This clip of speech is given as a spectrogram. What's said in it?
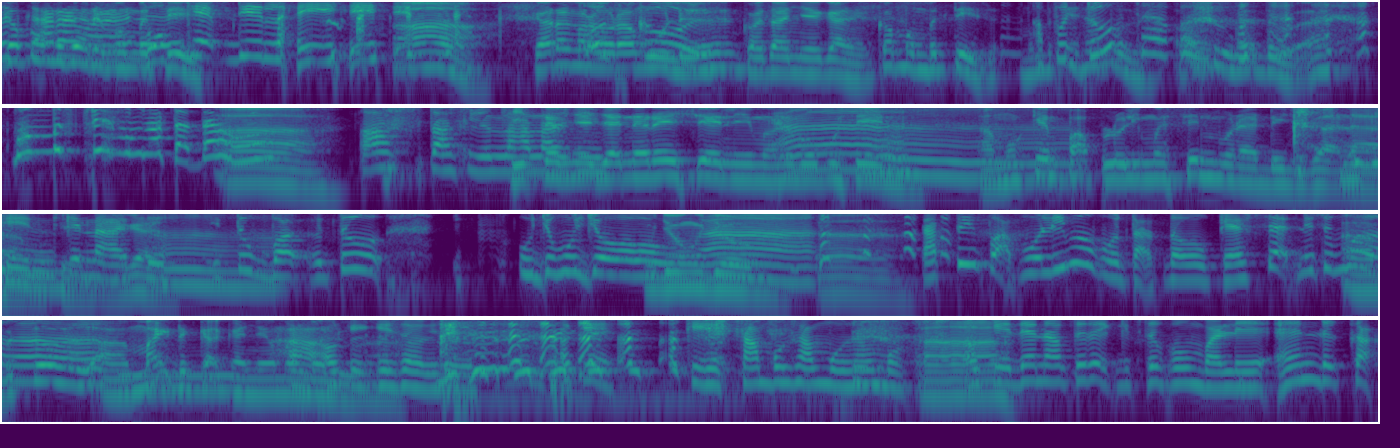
kampung sekarang ada lah. membetis. Vocab dia lain. Ah, sekarang kalau orang muda kau tanya kan, kau membetis. membetis tu? Tak apa. Apa tu? Tak tahu. Ah. Membetis pun tak tahu. Ah. Astagfirullahalazim. Kita punya generation 50 sen. Ah, mungkin 45 sen pun ada jugalah. Mungkin. Mungkin lah kan? itu. Itu ba- itu ujung-ujung. Ujung-ujung. Ah. Ah. Tapi 45 pun tak tahu kaset ni semua. Ah, betul. Ah, mic dekatkan yang Ah, mana okay, okay, sorry. sorry. okay, okay, sambung, sambung, sambung. Ah. Okay, then after that kita pun balik. And dekat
